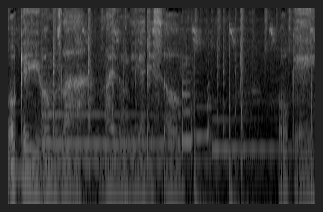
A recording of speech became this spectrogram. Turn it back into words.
Ok, vamos lá. Mais um dia de sol. Ok.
